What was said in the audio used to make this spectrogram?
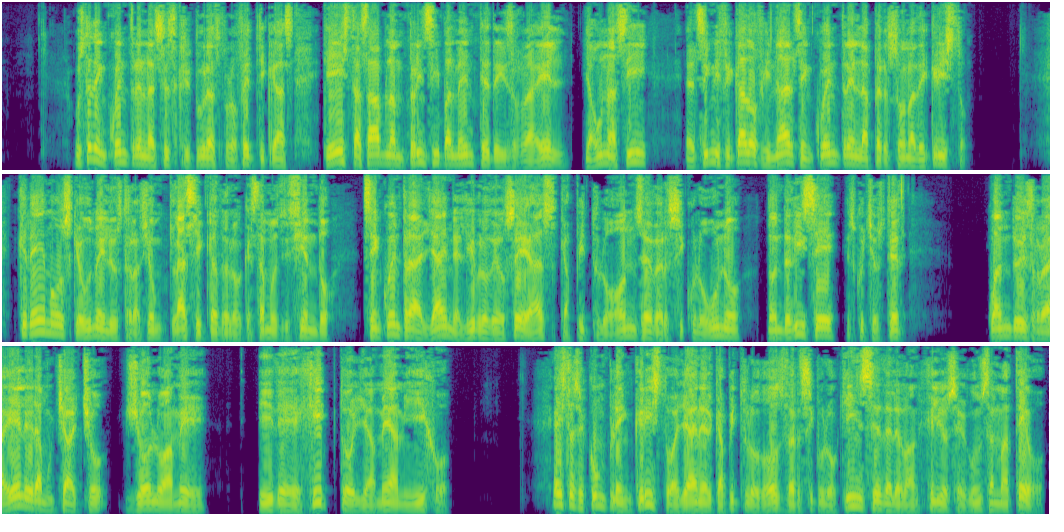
Usted encuentra en las escrituras proféticas que éstas hablan principalmente de Israel, y aún así, el significado final se encuentra en la persona de Cristo. Creemos que una ilustración clásica de lo que estamos diciendo se encuentra allá en el libro de Oseas, capítulo 11, versículo 1, donde dice, escuche usted, Cuando Israel era muchacho, yo lo amé, y de Egipto llamé a mi hijo. Esto se cumple en Cristo allá en el capítulo 2, versículo 15 del Evangelio según San Mateo.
